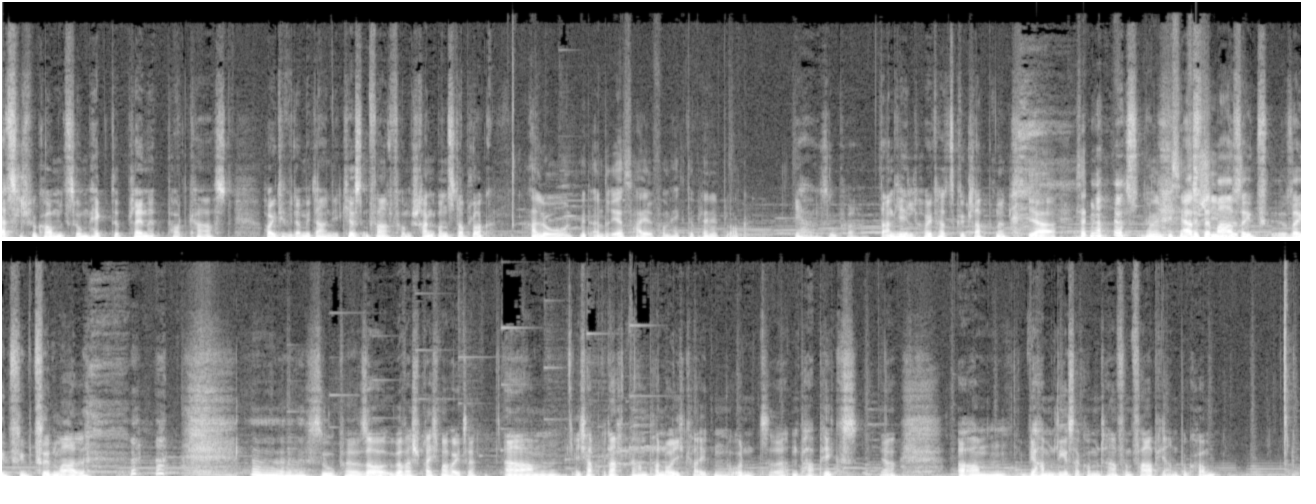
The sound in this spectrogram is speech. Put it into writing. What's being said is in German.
Herzlich willkommen zum Hack the Planet Podcast. Heute wieder mit Daniel Kirstenpfad vom Schrankmonster Blog. Hallo und mit Andreas Heil vom Hack the Planet Blog. Ja, super. Daniel, heute hat es geklappt, ne? Ja, seit, wir haben ein bisschen Erste Mal seit, seit 17 Mal. super. So, über was sprechen wir heute? Ähm, ich habe gedacht, wir haben ein paar Neuigkeiten und äh, ein paar Picks. Ja? Ähm, wir haben einen Leserkommentar von Fabian bekommen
